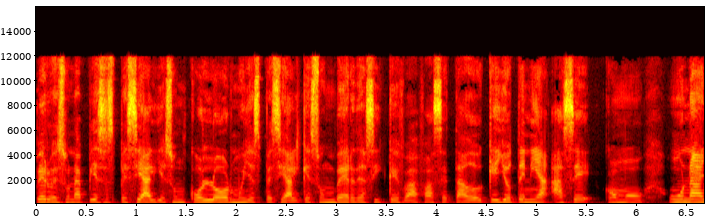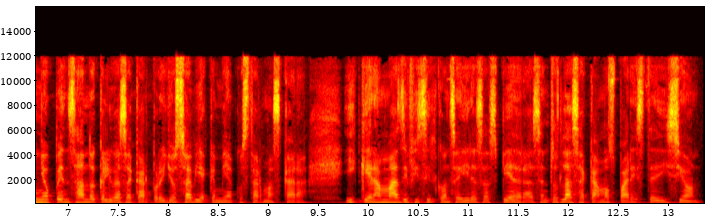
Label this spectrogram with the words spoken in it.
pero es una pieza especial y es un color muy especial, que es un verde así que va facetado, que yo tenía hace como un año pensando que lo iba a sacar, pero yo sabía que me iba a costar más cara y que era más difícil conseguir esas piedras. Entonces las sacamos para esta edición.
